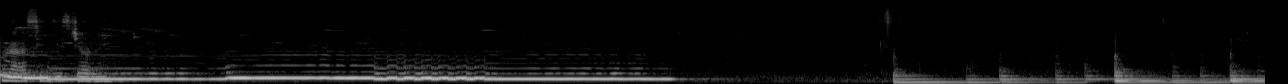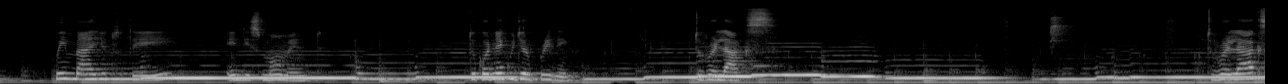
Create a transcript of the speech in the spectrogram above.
for us in this journey. We invite you today in this moment to connect with your breathing, to relax, to relax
